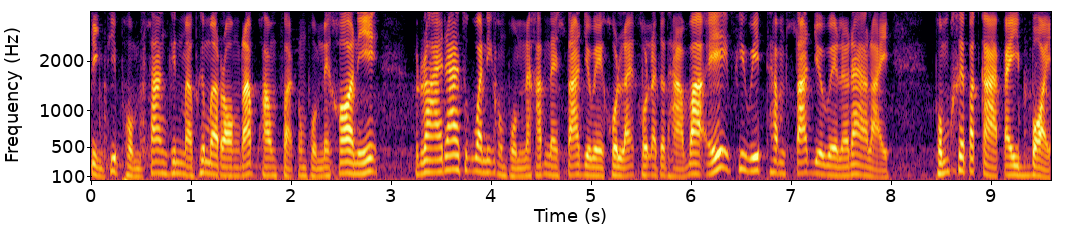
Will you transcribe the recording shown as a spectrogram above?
สิ่งที่ผมสร้างขึ้นมาเพื่อมารองรับความฝันของผมในข้อนี้ รายได้ทุกวันนี้ของผมนะครับใน Start Your Way คนหลายคนอาจจะถามว่า เอ๊ะพี่วิทย์ทำ Start Your Way แล้วได้อะไร ผมเคยประกาศไปบ่อย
